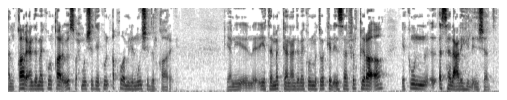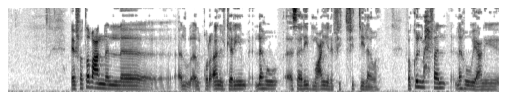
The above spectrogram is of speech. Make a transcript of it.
القارئ عندما يكون قارئ ويصبح منشد يكون أقوى من المنشد القارئ. يعني يتمكن عندما يكون متمكن الإنسان في القراءة يكون أسهل عليه الإنشاد. فطبعا القرآن الكريم له أساليب معينة في التلاوة. فكل محفل له يعني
